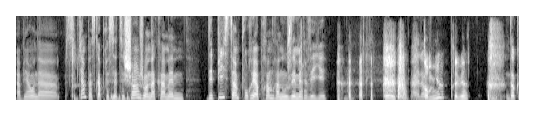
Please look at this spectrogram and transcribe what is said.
Ah bien, on a. C'est bien parce qu'après cet échange, on a quand même des pistes hein, pour réapprendre à nous émerveiller. Tant mieux, très bien. Donc,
